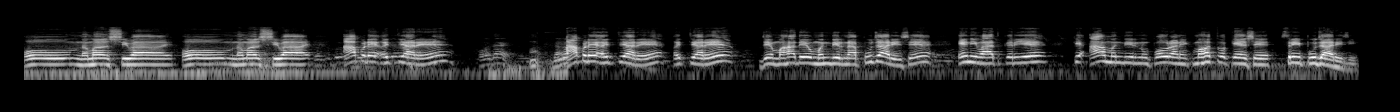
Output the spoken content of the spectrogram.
ઓમ નમઃ શિવાય, ઓમ નમઃ શિવાય. આપણે અત્યારે આપણે અત્યારે અત્યારે જે મહાદેવ મંદિરના પૂજારી છે એની વાત કરીએ કે આ મંદિરનું પૌરાણિક મહત્વ કહે છે શ્રી પૂજારીજી.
